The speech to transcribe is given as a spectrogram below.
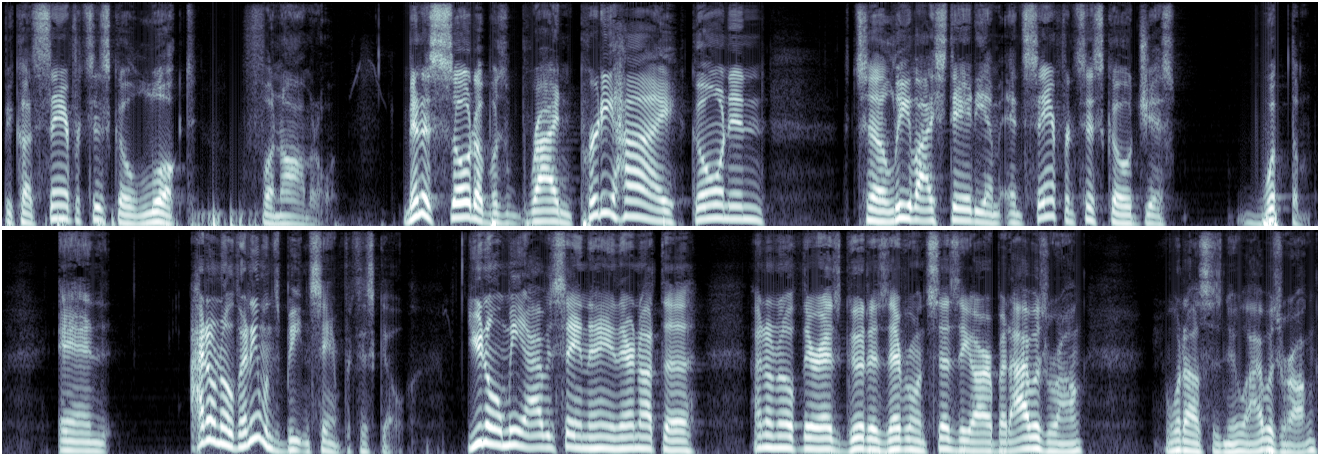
because San Francisco looked phenomenal. Minnesota was riding pretty high going in to Levi Stadium, and San Francisco just whipped them. And I don't know if anyone's beaten San Francisco. You know me, I was saying, hey, they're not the. I don't know if they're as good as everyone says they are, but I was wrong. What else is new? I was wrong.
